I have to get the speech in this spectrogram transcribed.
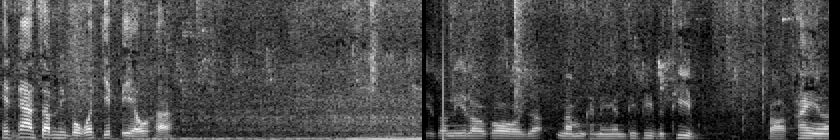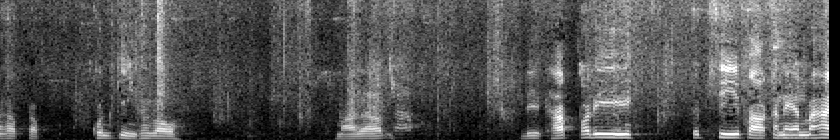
เฮ็ดงานซ้ำนี่บอกว่าเจ็บเอวค่ะ ตอนนี้เราก็จะนำคะแนนที่พี่ประทีปฝากให้นะครับ กับคนกิ่งของเรา มาแล้วครับ ดีครับ พอดีเอฟซีฝากคะแนนมาให้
